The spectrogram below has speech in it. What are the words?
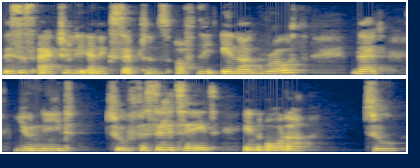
This is actually an acceptance of the inner growth that you need to facilitate in order to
